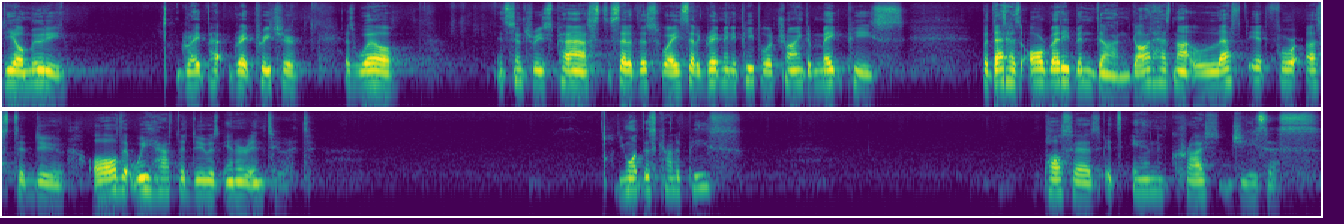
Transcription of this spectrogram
D.L. Moody, great, great preacher as well, in centuries past, said it this way He said, A great many people are trying to make peace, but that has already been done. God has not left it for us to do. All that we have to do is enter into it. Do you want this kind of peace? Paul says it's in Christ Jesus.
